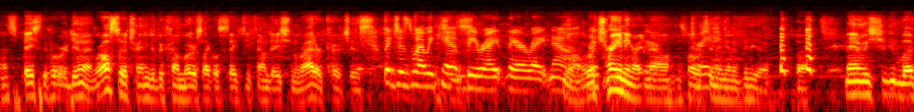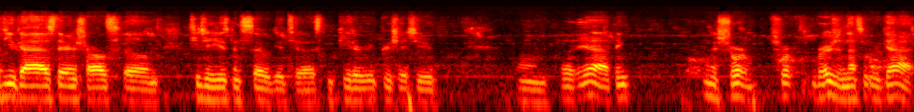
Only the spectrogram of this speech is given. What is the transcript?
that's basically what we're doing. We're also training to become Motorcycle Safety Foundation rider coaches. Which is why we can't is, be right there right now. Yeah, we're training right now. That's why we're sitting in a video. But man, we should love you guys there in Charlottesville. And TJU's been so good to us. And Peter, we appreciate you. Um, but yeah, I think in a short short version, that's what we got.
